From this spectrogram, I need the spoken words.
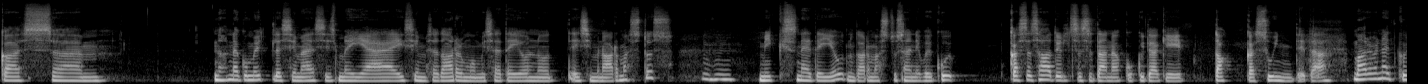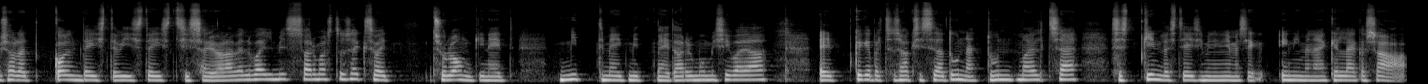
kas ähm, noh, nagu me ütlesime, siis meie esimesed armumised ei olnud esimene armastus mm. -hmm. miks need ei jõudnud armastuseni või kui, kas sa saad üldse seda nagu kuidagi takka sundida? ma arvan, et kui sa oled kolmteist ja viisteist, siis sa ei ole veel valmis armastuseks, vaid sul ongi neid mitmeid-mitmeid armumisi vaja. et kõigepealt sa saaksid seda tunnet tundma üldse, sest kindlasti esimene inimese, inimene, kellega sa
